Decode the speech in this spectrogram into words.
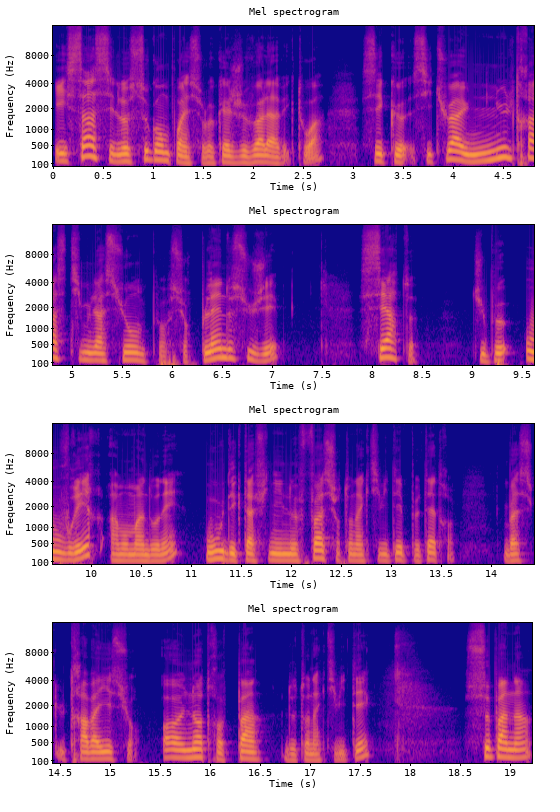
Et ça, c'est le second point sur lequel je veux aller avec toi. C'est que si tu as une ultra stimulation sur plein de sujets, Certes, tu peux ouvrir à un moment donné, ou dès que tu as fini une phase sur ton activité, peut-être travailler sur un autre pan de ton activité. Cependant,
